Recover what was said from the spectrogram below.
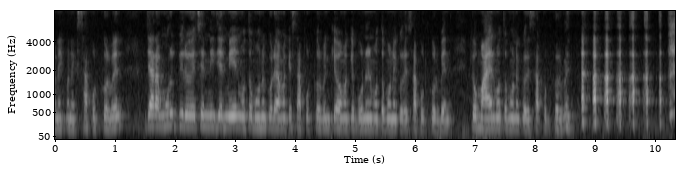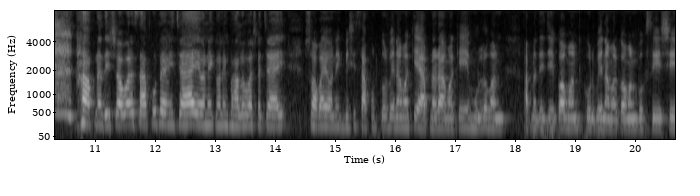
অনেক অনেক সাপোর্ট করবেন। যারা মুরব্বী রয়েছেন, নিজের মেয়ের মতো মনে করে আমাকে সাপোর্ট করবেন, কেউ আমাকে বোনের মতো মনে করে সাপোর্ট করবেন, কেউ মায়ের মতো মনে করে সাপোর্ট করবেন। আপনাদের সবার সাপোর্ট আমি চাই, অনেক অনেক ভালোবাসা চাই। সবাই অনেক বেশি সাপোর্ট করবেন আমাকে, আপনারা আমাকে মূল্যবান আপনাদের যে কমেন্ট করবেন, আমার কমেন্ট বক্সে এসে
